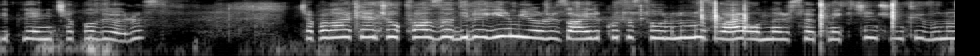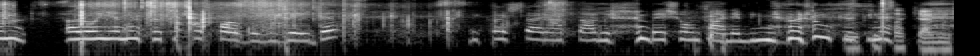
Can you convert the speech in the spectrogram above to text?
Diplerini çapalıyoruz. Çapalarken çok fazla dibe girmiyoruz. Ayrı kutu sorunumuz var onları sökmek için. Çünkü bunun aronyanın kökü çok fazla yüzeyde. Birkaç tane hatta 5-10 tane bilmiyorum köküne. Gelmiş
